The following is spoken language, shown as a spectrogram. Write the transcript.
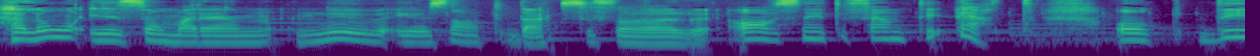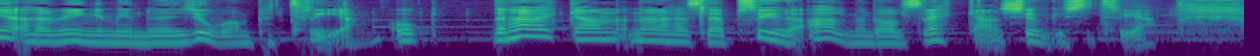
Hallå i sommaren! Nu är det snart dags för avsnitt 51 och det är med ingen mindre än Johan Petré. Och den här veckan när det här släpps så är det Almedalsveckan 2023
